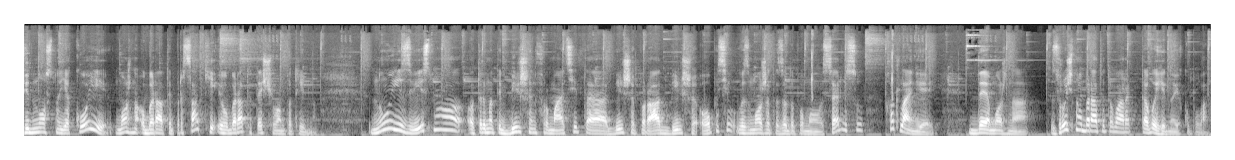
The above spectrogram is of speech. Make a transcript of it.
відносно якої можна обирати присадки і обирати те, що вам потрібно. Ну і звісно, отримати більше інформації та більше порад, більше описів ви зможете за допомогою сервісу Hotline.ua, де можна зручно обирати товари та вигідно їх купувати.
